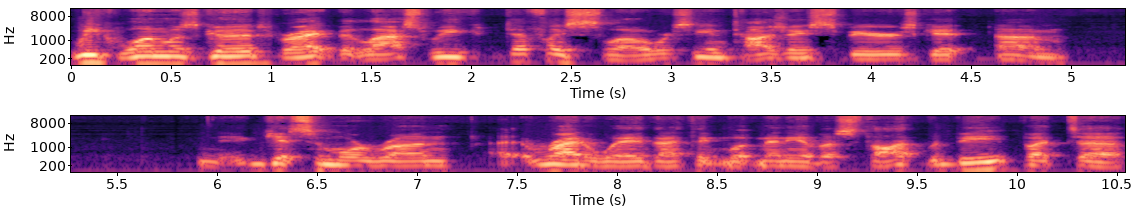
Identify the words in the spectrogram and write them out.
week one was good, right? But last week, definitely slow. We're seeing Tyjae Spears get um, get some more run uh, right away than I think what many of us thought would be. But uh,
